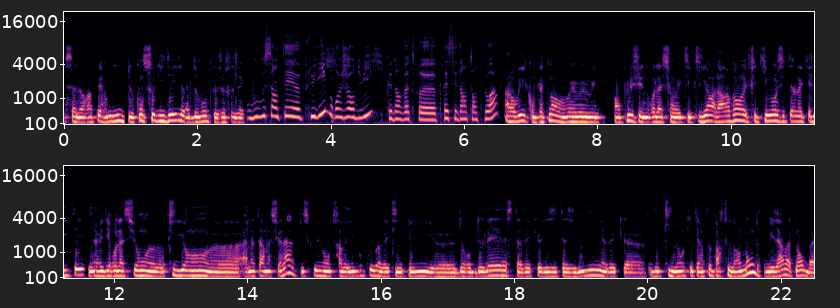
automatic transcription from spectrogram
ça leur a permis de consolider la demande que je faisais. Vous vous sentez plus libre aujourd'hui que dans votre euh, précédent emploi? Ah oui, complètement. Oui, oui, oui. En plus, j'ai une relation avec les clients. Alors avant, effectivement, j'étais dans la qualité. J'avais des relations euh, clients euh, à l'international, puisqu'on travaillait beaucoup avec les pays d'Europe de l'Est, avec les États-Unis, avec des clients qui étaient un peu partout dans le monde. Mais là, maintenant, bah,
